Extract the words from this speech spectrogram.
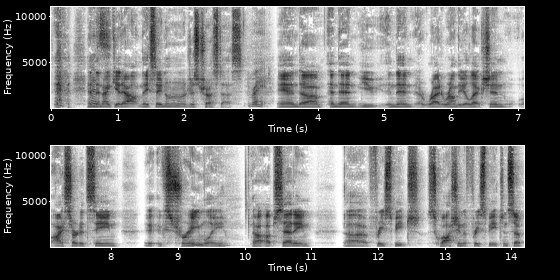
and then I get out and they say, no, no, no, just trust us. Right. and um, and then you and then right around the election, I started seeing extremely uh, upsetting uh, free speech, squashing of free speech. And so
